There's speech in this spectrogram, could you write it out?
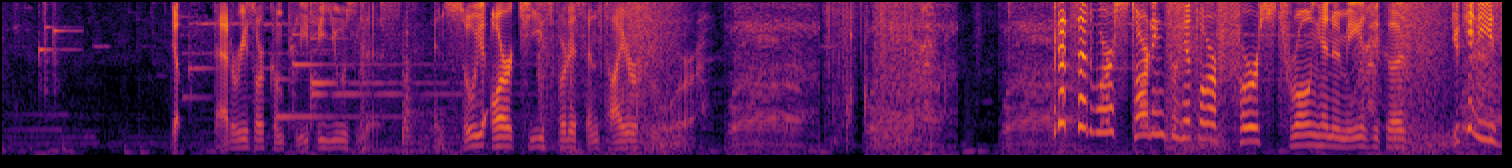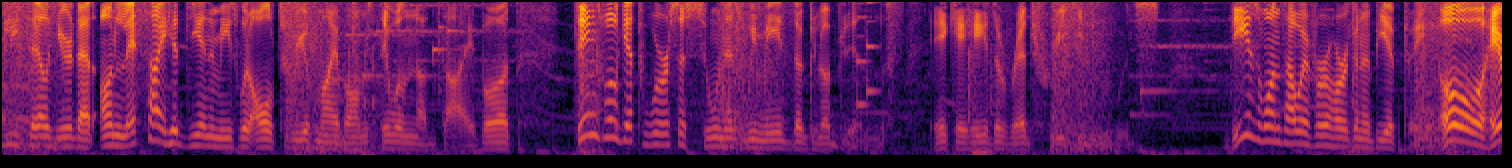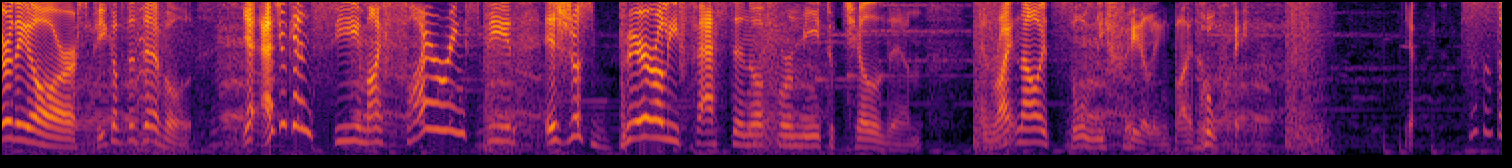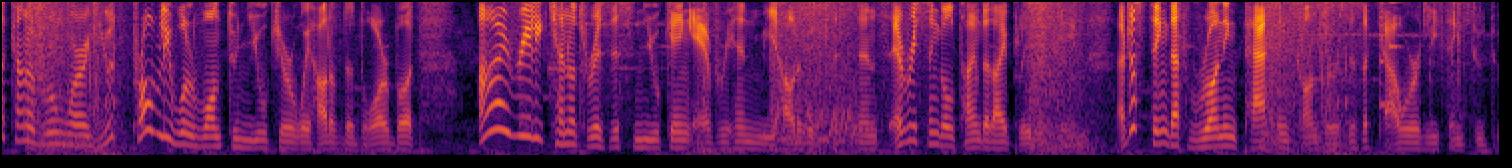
Yep, batteries are completely useless, and so are keys for this entire floor. With that said, we're starting to hit our first strong enemies because you can easily tell here that unless I hit the enemies with all three of my bombs, they will not die, but things will get worse as soon as we meet the Globlins, aka the red freaky dudes. These ones, however, are gonna be a pain. Oh, here they are! Speak of the devil. Yeah, as you can see, my firing speed is just barely fast enough for me to kill them. And right now it's only failing, by the way. This is the kind of room where you probably will want to nuke your way out of the door, but I really cannot resist nuking every enemy out of existence every single time that I play this game. I just think that running past encounters is a cowardly thing to do.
